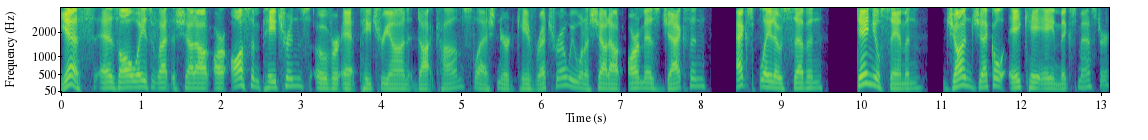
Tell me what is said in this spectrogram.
Yes, as always, we'd like to shout out our awesome patrons over at patreon.com slash nerdcaveretro. We want to shout out Armez Jackson, Xblade07, Daniel Salmon, John Jekyll, aka Mixmaster,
